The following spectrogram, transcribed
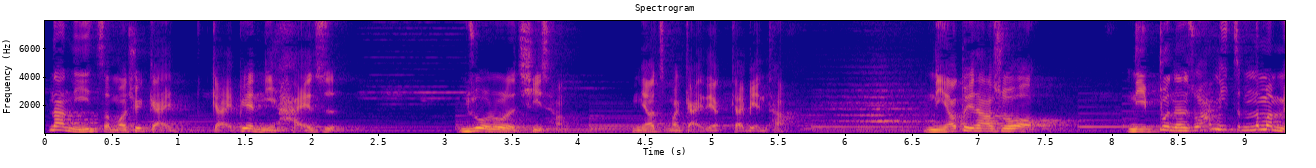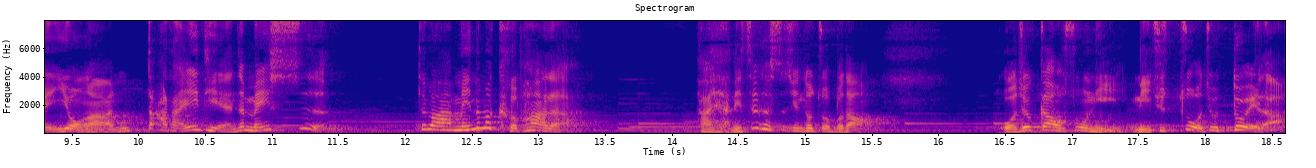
那你怎么去改改变你孩子弱弱的气场？你要怎么改掉改变他？你要对他说，你不能说啊，你怎么那么没用啊？你大胆一点，这没事，对吧？没那么可怕的。哎呀，你这个事情都做不到，我就告诉你，你去做就对了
